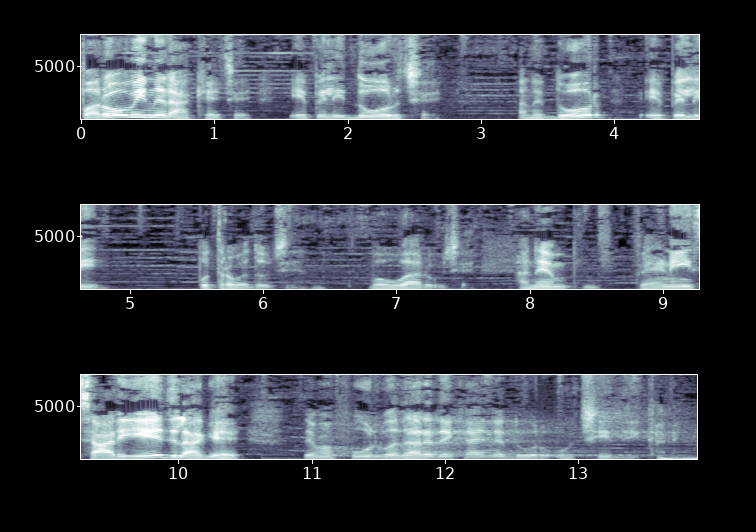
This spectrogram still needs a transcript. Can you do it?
પરોવીને રાખે છે, એ પેલી દોર છે. અને દોર એ પેલી પુત્રવધુ છે વહુવારું છે. અને વેણી સારી એ જ લાગે, જેમાં ફૂલ વધારે દેખાય ને દોર ઓછી દેખાય.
